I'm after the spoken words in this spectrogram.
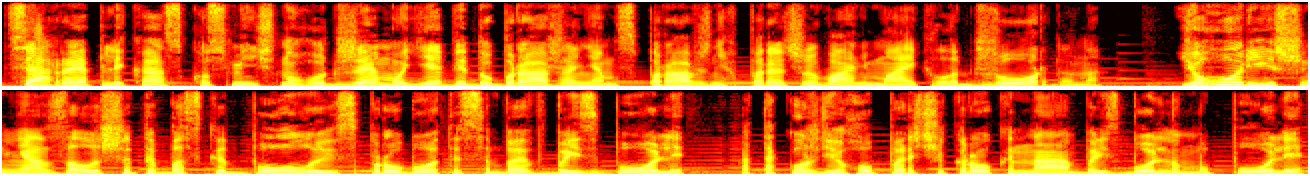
Ця репліка з космічного джему є відображенням справжніх переживань Майкла Джордана. Його рішення залишити баскетбол і спробувати себе в бейсболі, а також його перші кроки на бейсбольному полі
